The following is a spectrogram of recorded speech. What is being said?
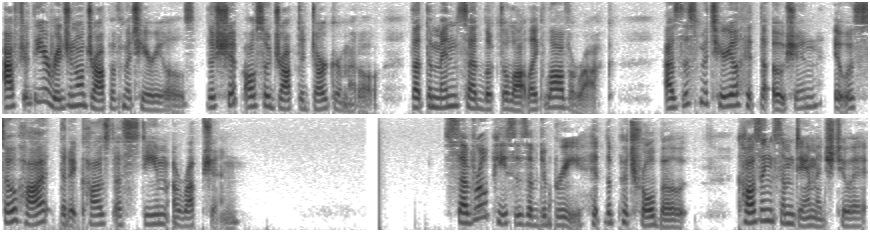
After the original drop of materials, the ship also dropped a darker metal that the men said looked a lot like lava rock. As this material hit the ocean, it was so hot that it caused a steam eruption. Several pieces of debris hit the patrol boat, causing some damage to it.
